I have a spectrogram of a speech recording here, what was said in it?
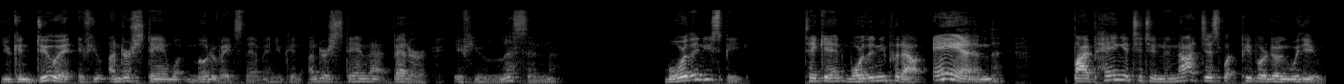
you can do it if you understand what motivates them, and you can understand that better if you listen more than you speak, take in more than you put out, and by paying attention to not just what people are doing with you.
